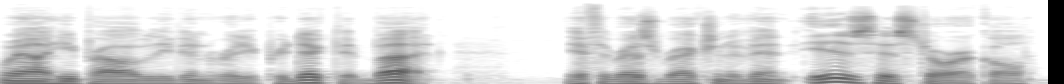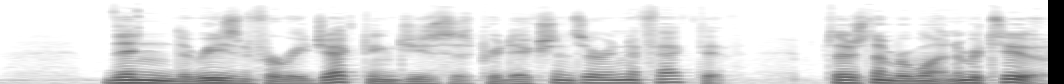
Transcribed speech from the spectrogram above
well, he probably didn't really predict it. But if the resurrection event is historical, then the reason for rejecting Jesus' predictions are ineffective. So there's number one. Number two,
